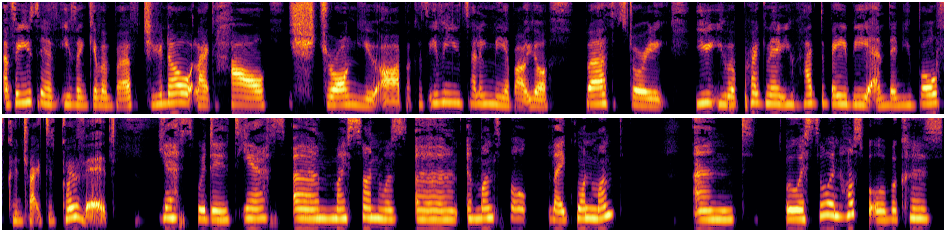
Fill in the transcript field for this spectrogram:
And for you to have even given birth, do you know like how strong you are? Because even you telling me about your birth story, you, you were pregnant, you had the baby, and then you both contracted COVID. Yes, we did. Yes. Um, my son was, uh, a month old, like one month and we were still in hospital because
